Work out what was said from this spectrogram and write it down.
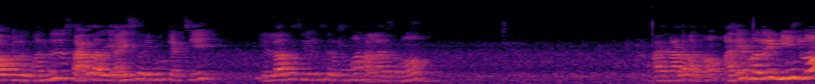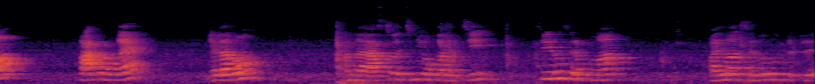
அவங்களுக்கு வந்து சகல ஐஸ்வர்யமும் கிடைச்சி எல்லாரும் சீரும் சிறப்புமா நல்லா இருக்கணும். அதனால வந்தோம். அதே மாதிரி நீங்களும் பார்க்குறவங்க எல்லாரும் அந்த அஷ்டலட்சுமி உட்கார வச்சு சீரும் சிறப்புமா பதினாறு செல்வமும் பெற்று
